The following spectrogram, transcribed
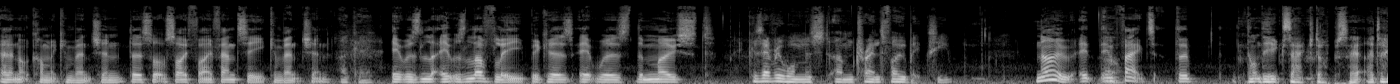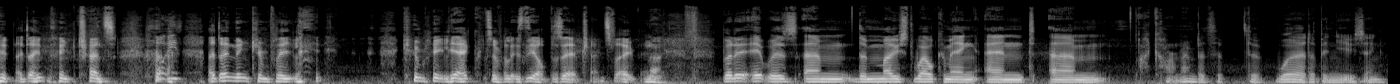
uh, not comic convention, the sort of sci-fi fantasy convention, Okay, it was lo- it was lovely because it was the most. because everyone was um, transphobic. So you, No, it, in Oh. fact, the not the exact opposite. I don't. I don't think trans. Is- I don't think completely. completely equitable is the opposite of transphobic. no, but it, it was um, the most welcoming and um, I can't remember the, the word I've been using.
